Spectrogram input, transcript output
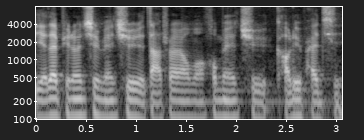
也在评论区里面去打出来，让我们后面去考虑排期。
